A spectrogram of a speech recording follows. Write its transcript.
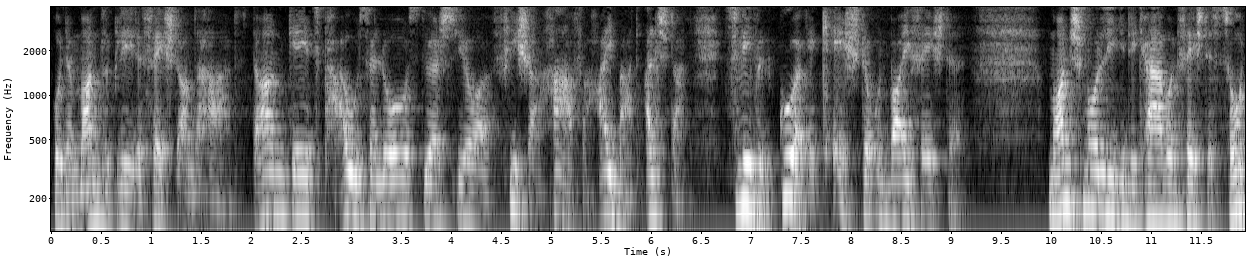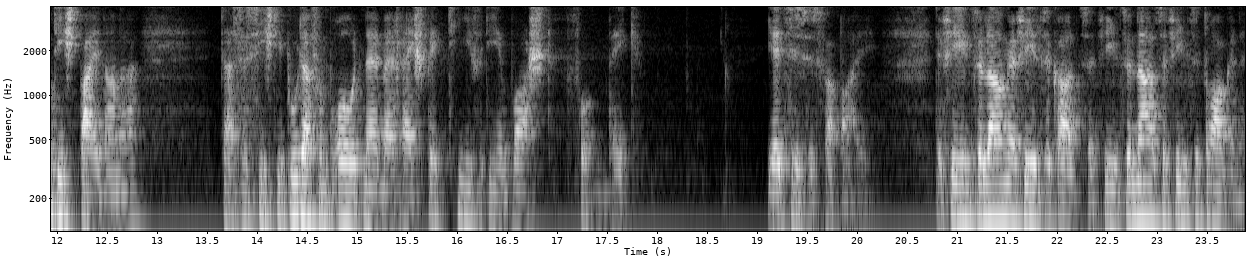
und dem Mandelblütefest an der Hart. Dann geht's pausenlos durchs Jahr. Fischer, Hafer, Heimat, Altstadt, Zwiebel, Gurke, Käste und Weihfeste. Manchmal liegen die Kerbe und Feste so dicht beieinander, dass es sich die Buddha vom Brot nehmen, respektive die Wascht vom Weg. Jetzt ist es vorbei. Der viel zu lange, viel zu kurze, viel zu nasse, viel zu trockene,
